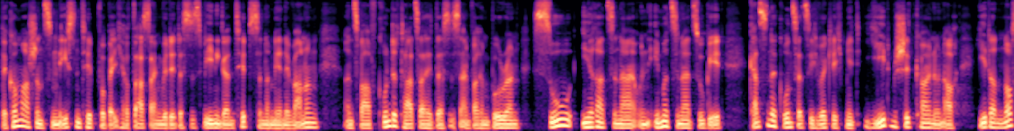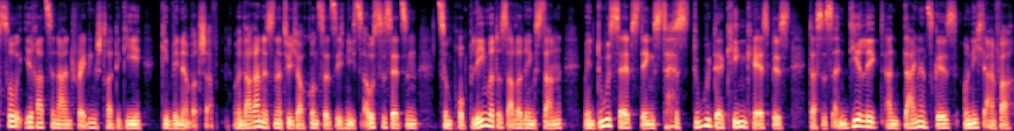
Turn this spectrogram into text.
Da kommen wir auch schon zum nächsten Tipp, wobei ich auch da sagen würde, das ist weniger ein Tipp, sondern mehr eine Warnung. Und zwar aufgrund der Tatsache, dass es einfach im Bullrun so irrational und emotional zugeht, kannst du da grundsätzlich wirklich mit jedem Shitcoin und auch jeder noch so irrationalen Trading-Strategie Gewinne wirtschaften. Und daran ist natürlich auch grundsätzlich nichts auszusetzen. Zum Problem wird es allerdings dann, wenn du selbst denkst, dass du der King Case bist, dass es an dir liegt, an deinen Skills und nicht einfach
